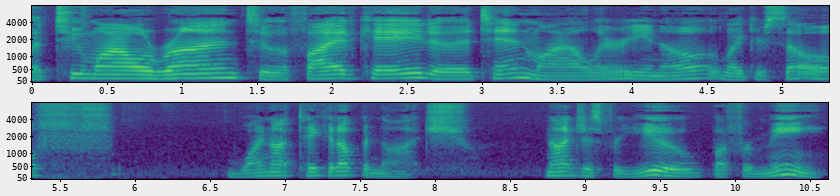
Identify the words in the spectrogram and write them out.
a two mile run to a 5k to a 10 miler you know like yourself why not take it up a notch? Not just for you but for me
